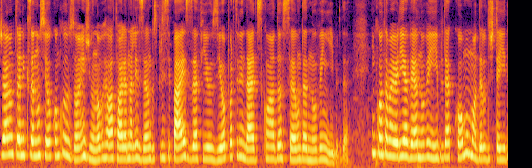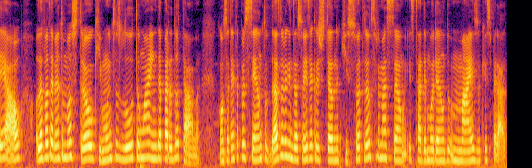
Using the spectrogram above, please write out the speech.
Já Nutanix anunciou conclusões de um novo relatório analisando os principais desafios e oportunidades com a adoção da nuvem híbrida. Enquanto a maioria vê a nuvem híbrida como o modelo de TI ideal, o levantamento mostrou que muitos lutam ainda para adotá-la, com 70% das organizações acreditando que sua transformação está demorando mais do que o esperado.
